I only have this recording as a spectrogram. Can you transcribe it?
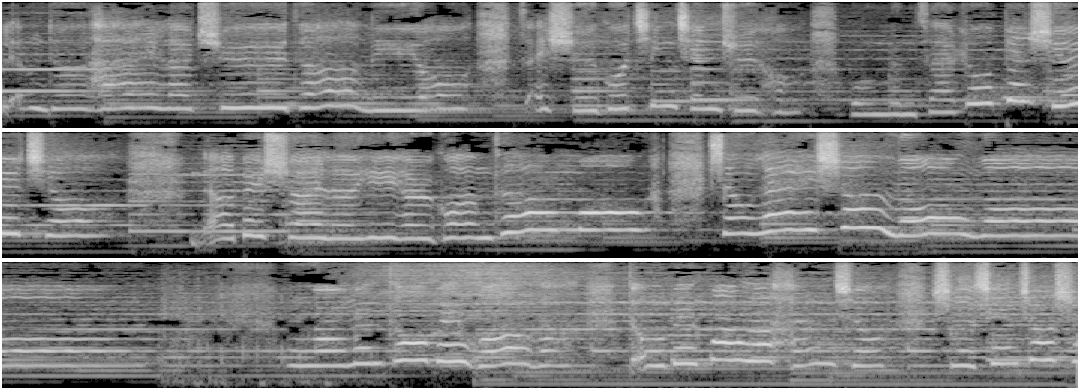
两个爱来去的理由，在时过境迁之后，我们在路边叙旧。那被甩了一耳光的梦，像雷声隆隆。我们都被忘了，都被忘了很久。时间就是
